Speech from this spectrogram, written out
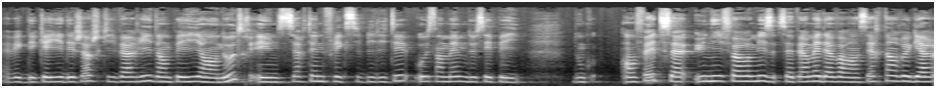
avec des cahiers des charges qui varient d'un pays à un autre et une certaine flexibilité au sein même de ces pays. Donc en fait, ça uniformise, ça permet d'avoir un certain regard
